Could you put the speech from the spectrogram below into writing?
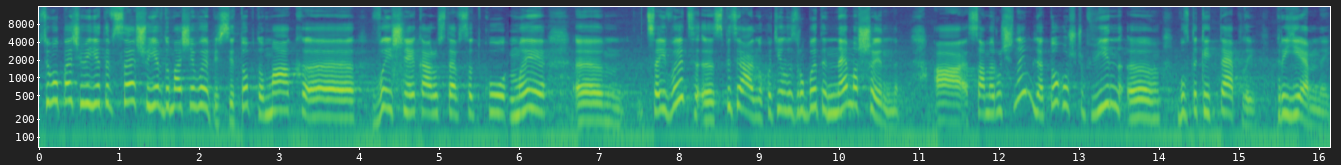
в цьому печиві є те все, що є в домашній випічці, тобто мак, е, вишня, яка росте в садку. Ми е, цей вид е, спеціально хотіли зробити не машинним, а саме ручним для того, щоб він е, був такий теплий, приємний.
